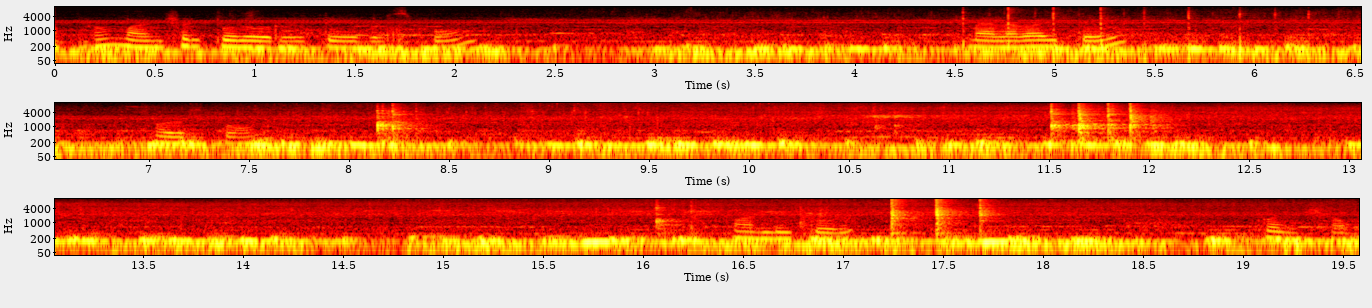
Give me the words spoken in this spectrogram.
அப்புறம் மஞ்சள் தூள் ஒரு டேபிள் ஸ்பூன் மிளகாய் தூள் ஒரு ஸ்பூன் மல்லித்தூள். கொஞ்சம்.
